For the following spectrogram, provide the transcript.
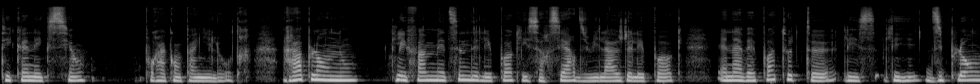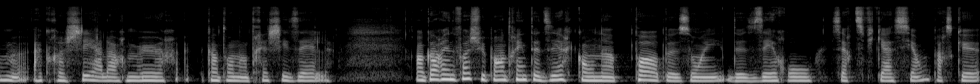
tes connexions pour accompagner l'autre. Rappelons-nous les femmes médecines de l'époque, les sorcières du village de l'époque, elles n'avaient pas toutes euh, les, diplômes accrochés à leur mur quand on entrait chez elles. Encore une fois, je suis pas en train de te dire qu'on n'a pas besoin de zéro certification parce que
